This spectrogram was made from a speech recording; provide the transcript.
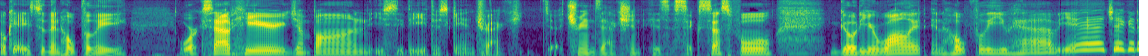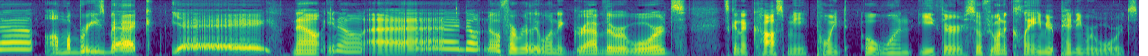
Okay, so then hopefully works out here. You jump on, you see the Etherscan track, uh, transaction is successful. Go to your wallet, and hopefully you have, yeah, check it out, all my breeze back. Yay! Now, you know, I don't know if I really want to grab the rewards. It's going to cost me 0.01 Ether. So if you want to claim your pending rewards,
